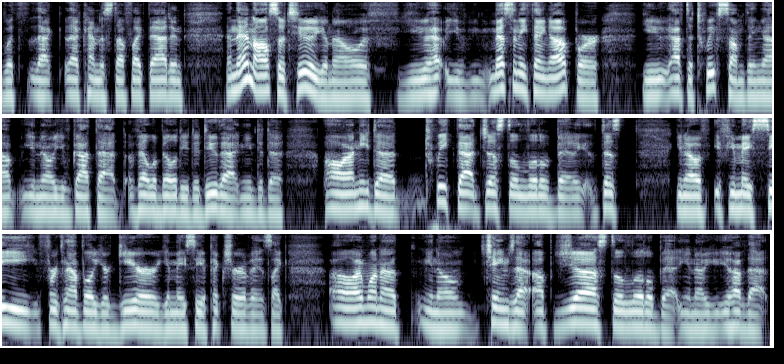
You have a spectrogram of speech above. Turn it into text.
with that that kind of stuff like that, and and then also too, you know, if you have you mess anything up or you have to tweak something up, you know, you've got that availability to do that. You need to, oh, I need to tweak that just a little bit. Just, you know, if, if you may see, for example, your gear, you may see a picture of it. It's like, oh, I want to, you know, change that up just a little bit. You know, you, you have that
